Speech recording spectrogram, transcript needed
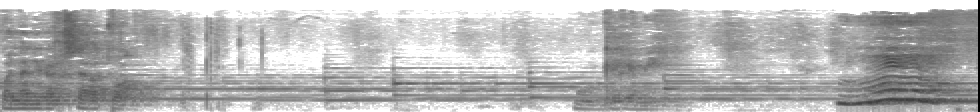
Bon anniversaire à toi. Mon.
